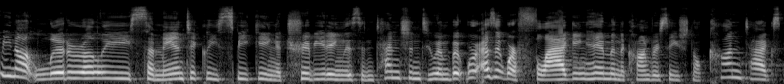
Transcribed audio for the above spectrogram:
maybe not literally, semantically speaking, attributing this intention to him, but we're, as it were, flagging him in the conversational context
